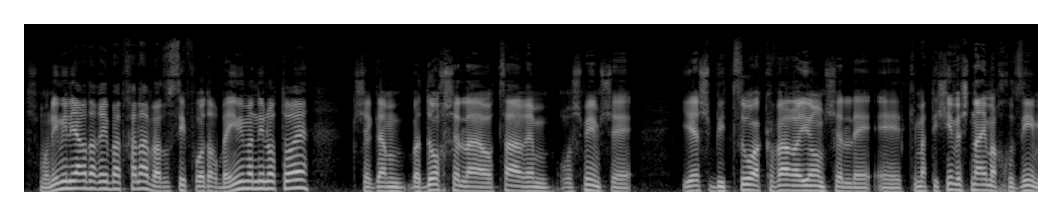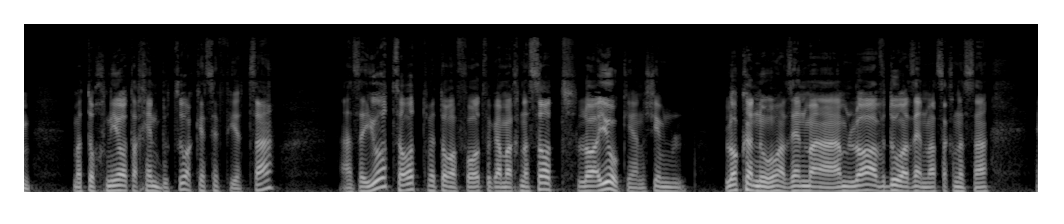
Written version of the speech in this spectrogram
80 מיליארד הרי בהתחלה, ואז הוסיפו עוד 40 אם אני לא טועה, כשגם בדוח של האוצר הם רושמים שיש ביצוע כבר היום של אה, אה, כמעט 92 אחוזים מהתוכניות אכן בוצעו, הכסף יצא, אז היו הוצאות מטורפות, וגם ההכנסות לא היו, כי אנשים לא קנו, אז אין מע"מ, לא עבדו, אז אין מס הכנסה. Uh,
